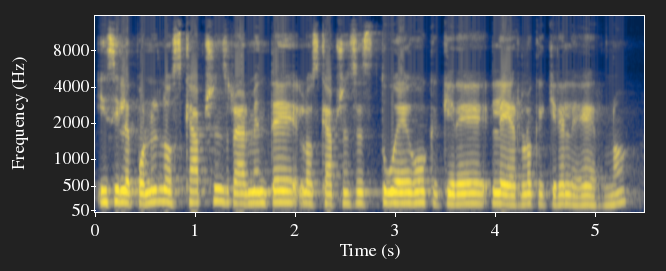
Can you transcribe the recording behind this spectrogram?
y si le pones los captions, realmente los captions es tu ego que quiere leer lo que quiere leer, ¿no?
